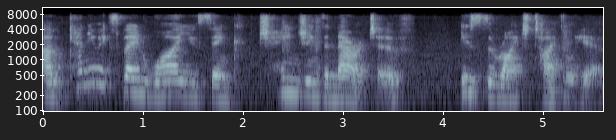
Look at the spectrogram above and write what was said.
Um, can you explain why you think changing the narrative is the right title here?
